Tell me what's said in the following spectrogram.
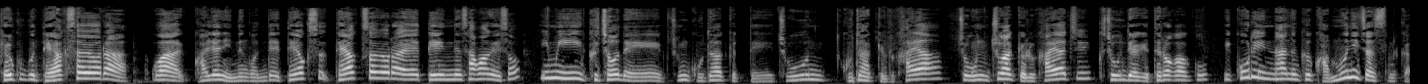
결국은 대학 서열화 와 관련이 있는 건데 대학 서, 대학 서열화에 돼 있는 상황에서 이미 그 전에 중 고등학교 때 좋은 고등학교를 가야 좋은 중학교를 가야지 그 좋은 대학에 들어가고 이 꼬린 하는 그 관문이지 않습니까?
